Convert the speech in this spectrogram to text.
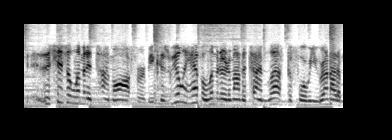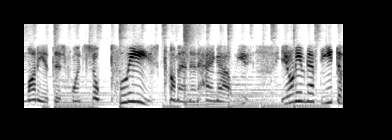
This is a limited time offer because we only have a limited amount of time left before we run out of money at this point. So please come in and hang out. You, you don't even have to eat the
